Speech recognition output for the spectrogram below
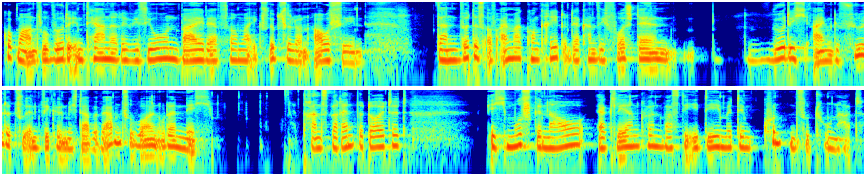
guck mal, und so würde interne Revision bei der Firma XY aussehen, dann wird es auf einmal konkret und er kann sich vorstellen, würde ich ein Gefühl dazu entwickeln, mich da bewerben zu wollen oder nicht. Transparent bedeutet, ich muss genau erklären können, was die Idee mit dem Kunden zu tun hat.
